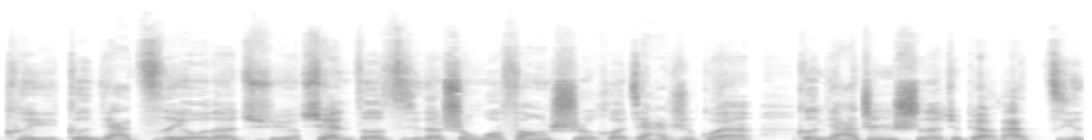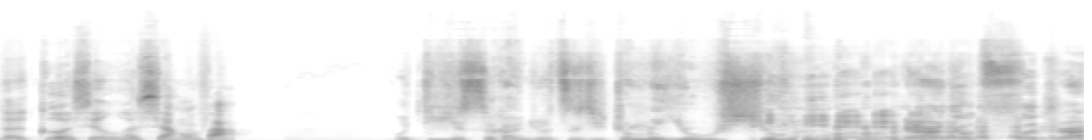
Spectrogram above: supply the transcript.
可以更加自由的去选择自己的生活方式和价值观，更加真实的去表达自己的个性和想法。我第一次感觉自己这么优秀。明儿就辞职，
